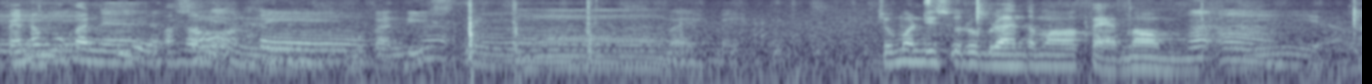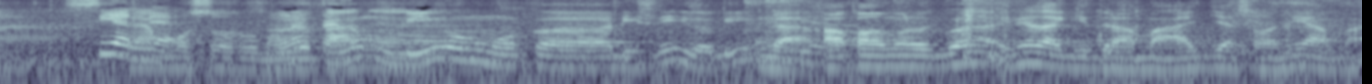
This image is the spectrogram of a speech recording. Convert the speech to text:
Venom bukannya pas Sony. Gitu. Bukan Disney Hmm, baik baik. Cuma disuruh berantem sama Venom. Heeh. Iyalah Sian ya? Yang musuh Soalnya Venom bingung mau ke Disney juga bingung Enggak, kalau kalau menurut gua ini lagi drama aja Sony sama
